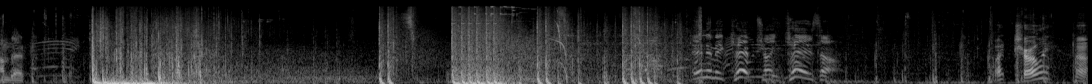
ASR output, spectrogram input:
I'm dead. Enemy capturing Kaiser. What, Charlie? Huh.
